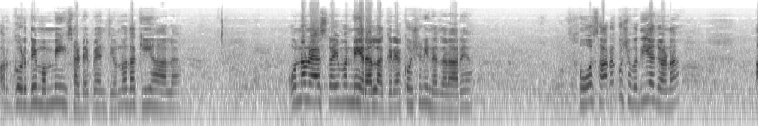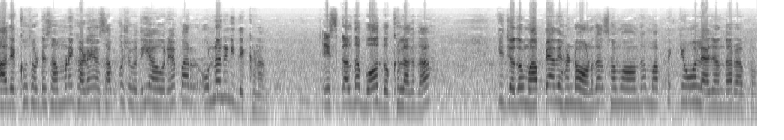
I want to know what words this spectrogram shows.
ਔਰ ਗੁਰ ਦੇ ਮੰਮੀ ਸਾਡੇ ਭੈਣ ਜੀ ਉਹਨਾਂ ਦਾ ਕੀ ਹਾਲ ਹੈ। ਉਹਨਾਂ ਨੂੰ ਇਸ ਟਾਈਮ ਹਨੇਰਾ ਲੱਗ ਰਿਹਾ ਕੁਝ ਨਹੀਂ ਨਜ਼ਰ ਆ ਰਿਹਾ। ਹੋ ਸਾਰਾ ਕੁਝ ਵਧੀਆ ਜਾਣਾ। ਆ ਦੇਖੋ ਤੁਹਾਡੇ ਸਾਹਮਣੇ ਖੜੇ ਆ, ਸਭ ਕੁਝ ਵਧੀਆ ਹੋ ਰਿਹਾ, ਪਰ ਉਹਨਾਂ ਨੇ ਨਹੀਂ ਦੇਖਣਾ। ਇਸ ਗੱਲ ਦਾ ਬਹੁਤ ਦੁੱਖ ਲੱਗਦਾ ਕਿ ਜਦੋਂ ਮਾਪਿਆਂ ਦੇ ਹੰਡਾਉਣ ਦਾ ਸਮਾਂ ਆਉਂਦਾ, ਮਾਪੇ ਕਿਉਂ ਲੈ ਜਾਂਦਾ ਰੱਬ?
